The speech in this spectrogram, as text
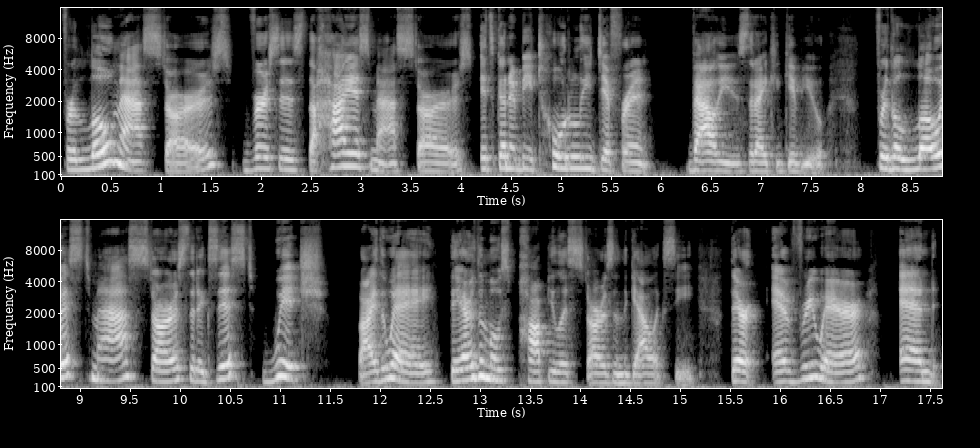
for low mass stars versus the highest mass stars, it's going to be totally different values that I could give you. For the lowest mass stars that exist, which by the way, they are the most populous stars in the galaxy. They're everywhere. And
